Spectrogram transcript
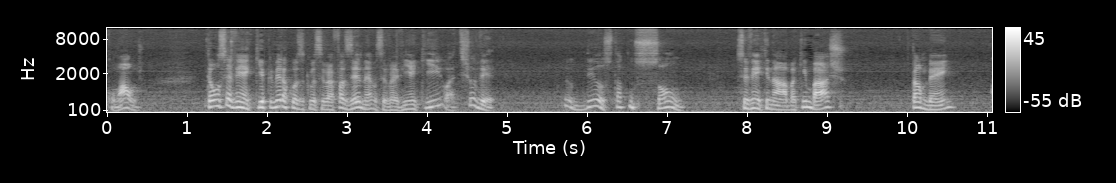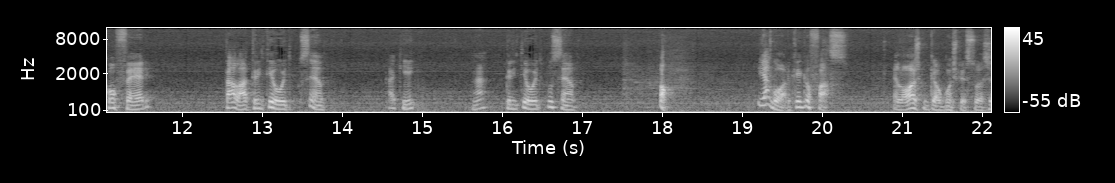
com áudio. Então você vem aqui, a primeira coisa que você vai fazer, né? Você vai vir aqui, ó, deixa eu ver. Meu Deus, está com som. Você vem aqui na aba aqui embaixo, também, confere, tá lá 38%. Aqui, né? 38%. E agora? O que, que eu faço? É lógico que algumas pessoas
